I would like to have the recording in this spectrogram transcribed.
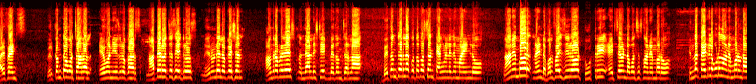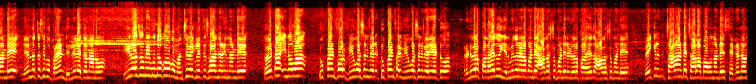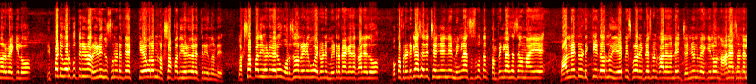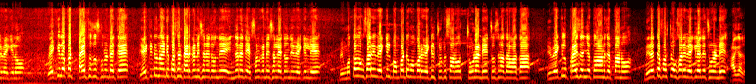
Hi friends welcome to our channel A one news cars నా పేరు వచ్చేసి ఇద్రోస్. నేనుండే లొకేషన్ ఆంధ్రప్రదేశ్ నంద్యాల డిస్టిక్ బేతంచర్ల బేతంచర్ల కొత్త బస్ స్టాండ్ ట్యాంక్ మా ఇండ్లు. నా number nine double five zero two three eight seven double six నా నెంబరు కింద టైటిల్ కూడా నా నెంబర్ ఉంటుందండి నేను వచ్చేసి ఇప్పుడు ప్రయాణం ఢిల్లీలో అయితే ఉన్నాను. ఈ రోజు మీ ముందుకు ఒక మంచి వెహికల్ తీసుకోవడం జరిగిందండి. Toyota Innova two point four V version వేరి two point five V version variant. రెండు వేల పదహైదు ఎనిమిది నెల బండి ఆగస్టు బండి రెండు వేల పదహైదు ఆగస్టు బండి వెహికల్ అంటే చాలా అంటే చాలా బాగుందండి. సెకండ్ ఓనర్ వెహికల్ ఇప్పటి వరకు తిరిగిన రీడింగ్ చూసుకున్నట్టయితే కేవలం లక్ష పదిహేడు వేలు తిరిగిందండి. లక్ష పదిహేడు వేలు ఒరిజినల్ రీడింగ్ ఎటువంటి మీటర్ బ్యాగ్ అయితే కాలేదు. ఒక ఫ్రంట్ గ్లాస్ అయితే చేంజ్ అయింది. మింగ్ గ్లాసెస్ మొత్తం కంపెనీ గ్లాసెస్ ఉన్నాయి. బాల్నెట్ డిక్కీ డోర్లు ఏ పీస్ కూడా రిప్లేస్మెంట్ కాలేదండి. Genuine vehicle non accidental vehicle vehicle యొక్క టైర్స్ చూసుకున్నట్టయితే eighty to ninety percent tyre condition అయితే ఉంది. ఇంజన్ అయితే ఎక్సలెంట్ కండిషన్లో అయితే ఉంది వెహికల్ మీకు మొత్తం ఒకసారి vehicle bumper to bumper vehicle చూపిస్తాను. చూడండి చూసిన తర్వాత ఈ వెహికల్ ప్రైస్ ఏం చెప్తున్నానని చెప్తాను. మీరైతే ఫస్ట్ ఒకసారి వెహికల్ అయితే చూడండి. ఆగా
